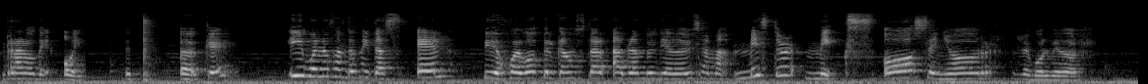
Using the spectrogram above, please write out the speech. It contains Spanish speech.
raro de hoy. Eh, ¿Qué? Y bueno, fantasmitas, el videojuego del que vamos a estar hablando el día de hoy se llama Mr. Mix o Señor Revolvedor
